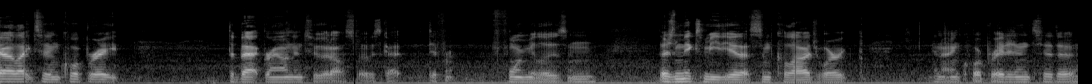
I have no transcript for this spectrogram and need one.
I like to incorporate the background into it also. It's got different formulas and there's mixed media, that's some collage work, and I incorporated into the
